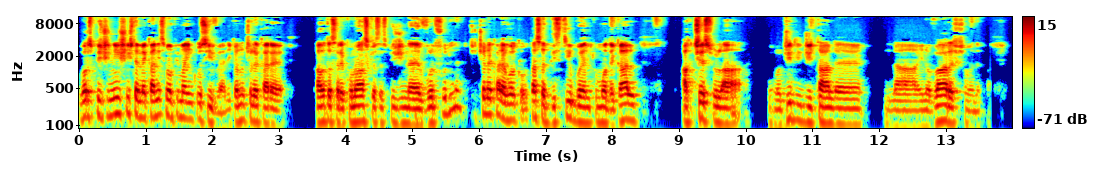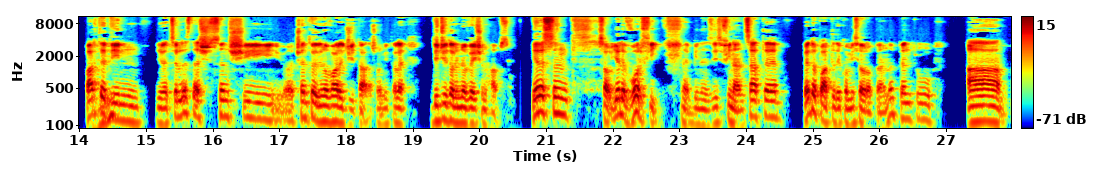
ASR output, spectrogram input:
vor sprijini și niște mecanisme un pic mai inclusive, adică nu cele care caută să recunoască, să sprijine vârfurile, ci cele care vor căuta să distribuie într-un mod egal accesul la tehnologii digitale, la inovare și așa mai departe. Parte mm-hmm. din, din rețelele astea sunt și uh, centre de inovare digitală, așa numitele Digital Innovation Hubs. Ele sunt, sau ele vor fi, mai bine zis, finanțate pe de o parte de Comisia Europeană pentru a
